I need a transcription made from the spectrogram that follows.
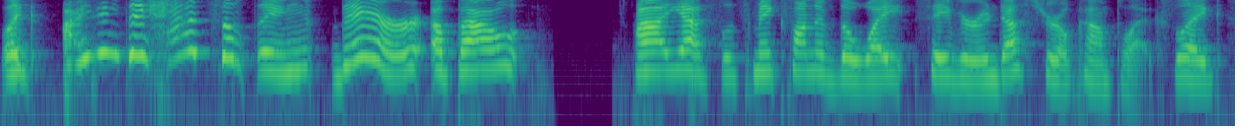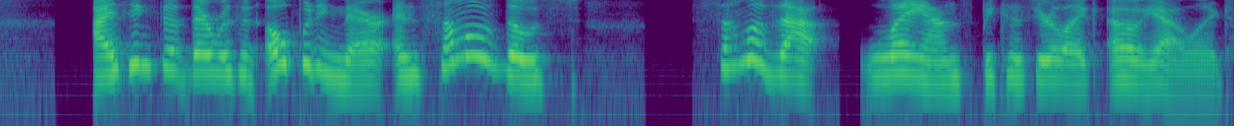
like I think they had something there about ah uh, yes, let's make fun of the white savior industrial complex. Like I think that there was an opening there and some of those some of that lands because you're like, oh yeah, like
